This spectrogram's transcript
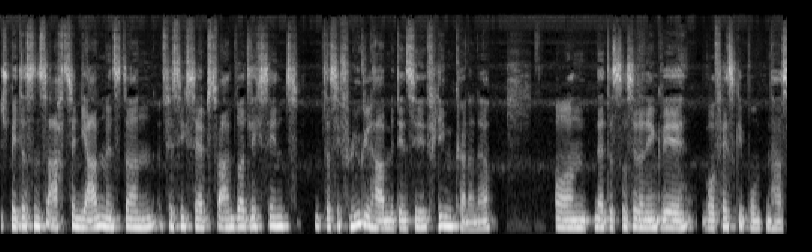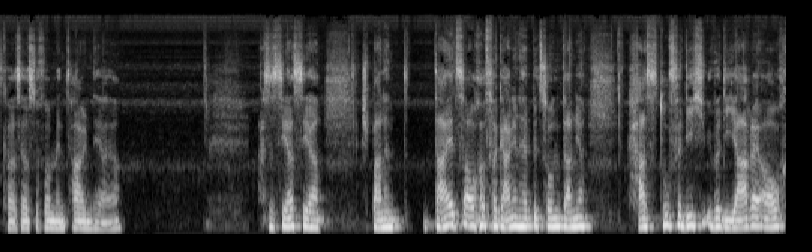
spätestens 18 Jahren, wenn es dann für sich selbst verantwortlich sind, dass sie Flügel haben, mit denen sie fliegen können. Ja und nicht, dass du sie dann irgendwie wo festgebunden hast, quasi, also vom Mentalen her, ja. Also sehr, sehr spannend. Da jetzt auch auf Vergangenheit bezogen, Danja, hast du für dich über die Jahre auch,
